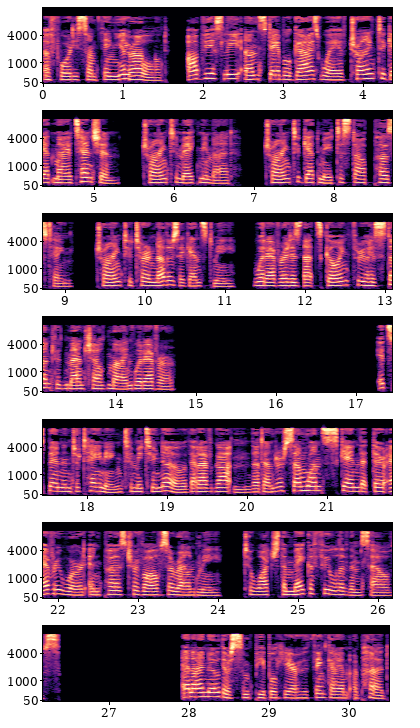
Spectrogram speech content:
A 40-something year old, obviously unstable guy's way of trying to get my attention, trying to make me mad, trying to get me to stop posting, trying to turn others against me, whatever it is that's going through his stunted man-child mind whatever. It's been entertaining to me to know that I've gotten that under someone's skin that their every word and post revolves around me, to watch them make a fool of themselves. And I know there's some people here who think I am a pud,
